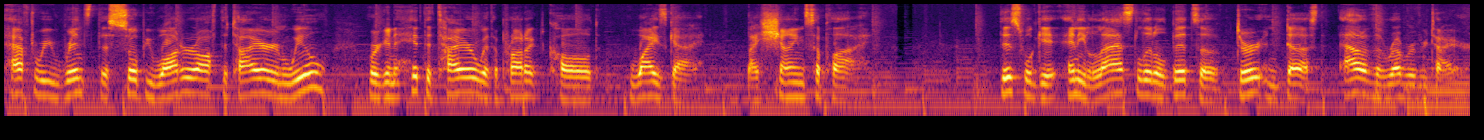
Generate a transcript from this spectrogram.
After we rinse the soapy water off the tire and wheel, we're going to hit the tire with a product called Wise Guy by Shine Supply. This will get any last little bits of dirt and dust out of the rubber of your tire.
